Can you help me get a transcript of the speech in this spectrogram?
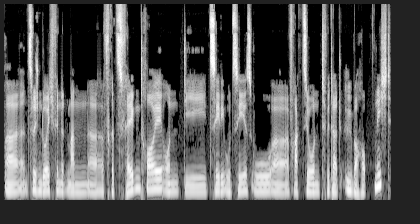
Äh, zwischendurch findet man äh, Fritz Felgentreu und die CDU-CSU-Fraktion twittert überhaupt nicht.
